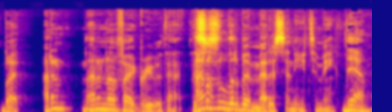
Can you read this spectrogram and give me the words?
but I don't, I don't know if I agree with that. This is a little bit medicine-y to me. Yeah.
